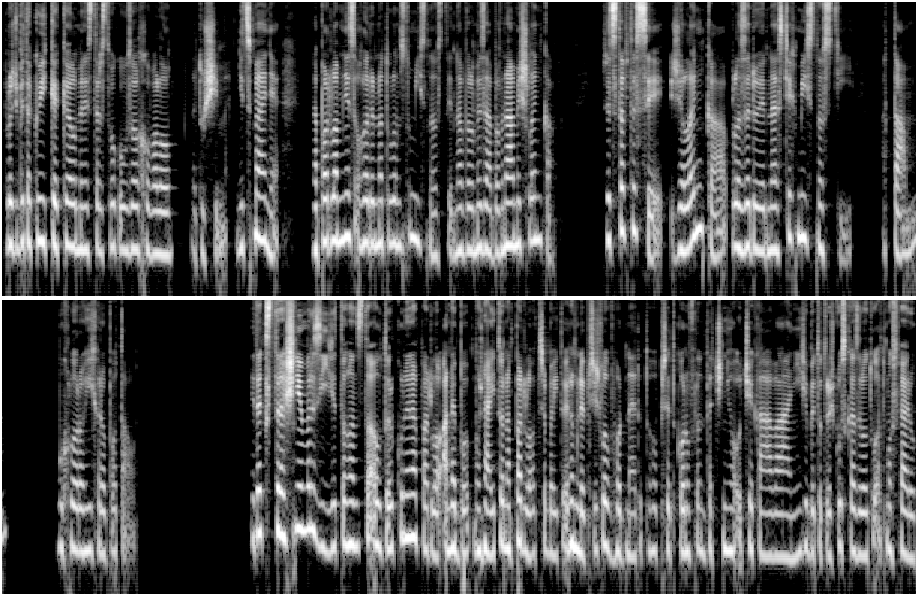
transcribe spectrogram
Proč by takový kekel ministerstvo kouzel chovalo, netušíme. Nicméně, napadla mě s ohledem na tuhle místnost jedna velmi zábavná myšlenka. Představte si, že Lenka vleze do jedné z těch místností a tam muchlorohý chropotal. Mě tak strašně mrzí, že tohle z toho autorku nenapadlo, anebo možná jí to napadlo, třeba jí to jenom nepřišlo vhodné do toho předkonfrontačního očekávání, že by to trošku zkazilo tu atmosféru.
